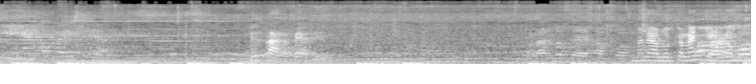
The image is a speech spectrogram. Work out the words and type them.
พี่ย่าเอาไปเนี่ยนึกต่างกับแป้งดิมาแล้วรถกำลังจอดครับผม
